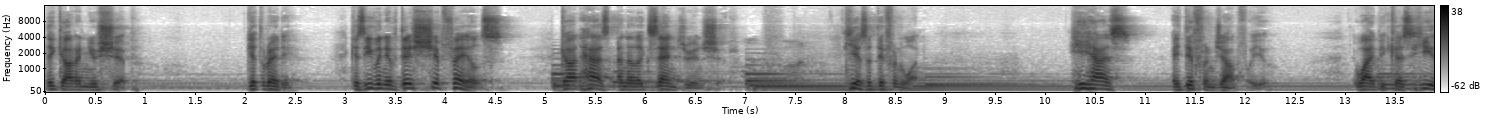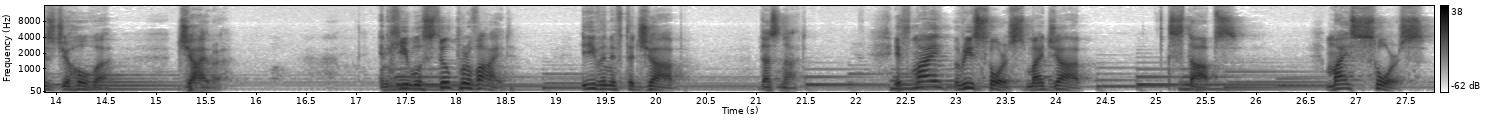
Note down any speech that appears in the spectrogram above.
they got a new ship. Get ready, because even if this ship fails, God has an Alexandrian ship. He has a different one. He has a different job for you. Why? Because He is Jehovah Jireh. And He will still provide even if the job does not. If my resource, my job stops, my source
